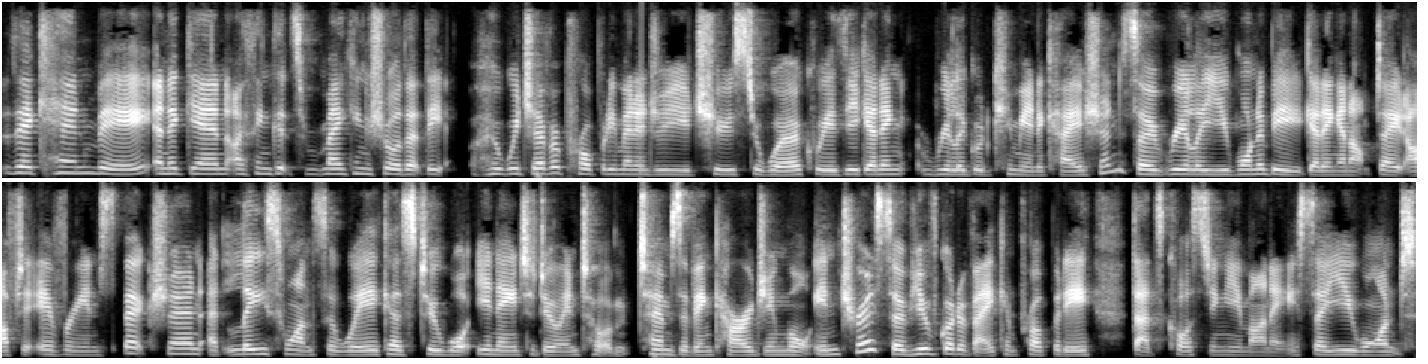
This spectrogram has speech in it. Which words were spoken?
there can be. And again i think it's making sure that the whichever property manager you choose to work with you're getting really good communication. So really you want to be getting an update after every inspection at least once a week as to what you need to do in terms of encouraging more interest. So if you've got a vacant property that's costing you money. So you want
